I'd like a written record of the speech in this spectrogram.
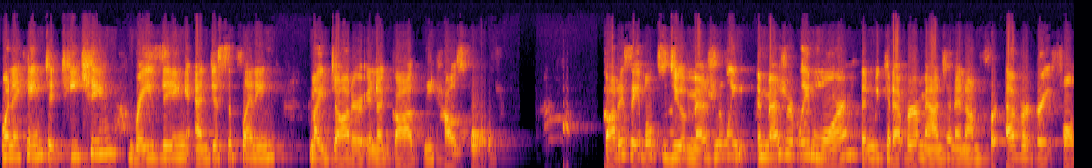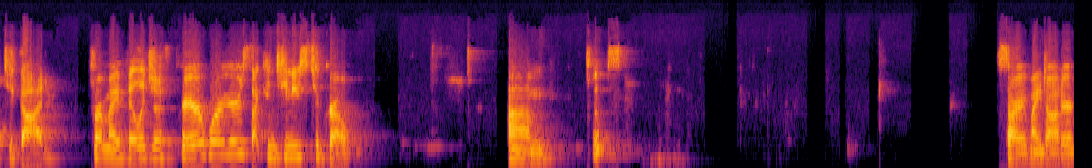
when it came to teaching, raising, and disciplining my daughter in a godly household. God is able to do immeasurably, immeasurably more than we could ever imagine, and I'm forever grateful to God for my village of prayer warriors that continues to grow. Um, oops. Sorry, my daughter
